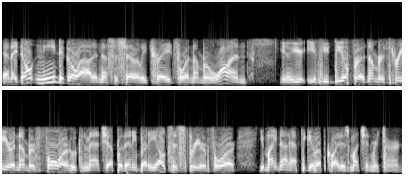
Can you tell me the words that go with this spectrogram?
and they don't need to go out and necessarily trade for a number one. You know, you, if you deal for a number three or a number four who can match up with anybody else's three or four, you might not have to give up quite as much in return.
